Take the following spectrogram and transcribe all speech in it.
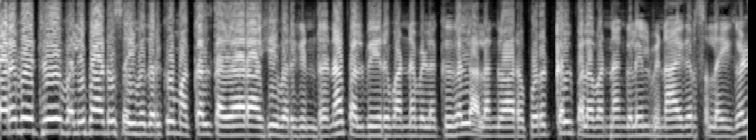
வரவேற்று வழிபாடு செய்வதற்கு மக்கள் தயாராகி வருகின்றன. பல்வேறு வண்ண விளக்குகள் அலங்கார பொருட்கள் பல வண்ணங்களில் விநாயகர் சிலைகள்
